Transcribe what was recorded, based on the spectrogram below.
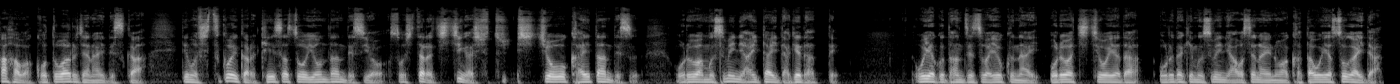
母は断るじゃないですか。でもしつこいから警察を呼んだんですよ。そしたら父が主張を変えたんです。俺は娘に会いたいだけだって。親子断絶は良くない。俺は父親だ。俺だけ娘に会わせないのは片親阻害だ。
